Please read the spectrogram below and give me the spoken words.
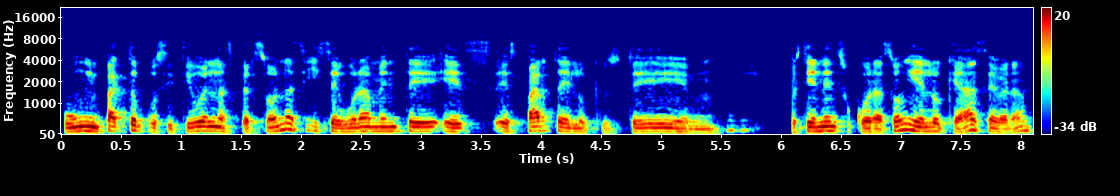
un impacto positivo en las personas y seguramente es, es parte de lo que usted mm, pues tiene en su corazón y es lo que hace, ¿verdad?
